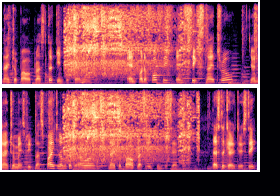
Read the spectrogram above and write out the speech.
Nitro power plus 13%, and for the 4th, 5th and 6th Nitro, your Nitro max speed plus 5 km per hour, Nitro power plus 18%. That's the characteristic.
